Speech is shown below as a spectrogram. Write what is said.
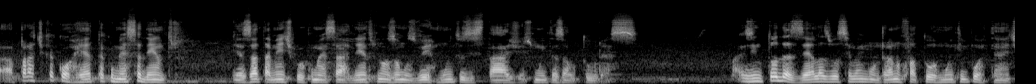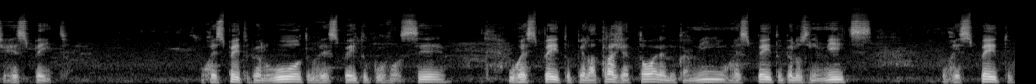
A prática correta começa dentro. E exatamente por começar dentro, nós vamos ver muitos estágios, muitas alturas. Mas em todas elas você vai encontrar um fator muito importante: respeito. O respeito pelo outro, o respeito por você, o respeito pela trajetória do caminho, o respeito pelos limites, o respeito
